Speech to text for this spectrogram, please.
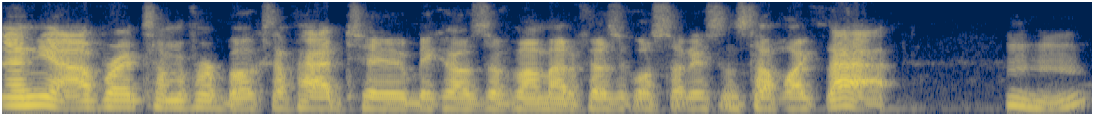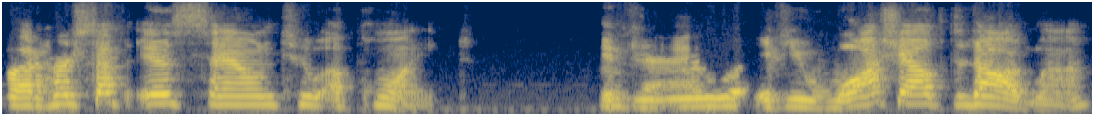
And yeah, I've read some of her books. I've had to because of my metaphysical studies and stuff like that. mm-hmm But her stuff is sound to a point. If Okay. you if you wash out the dogma,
